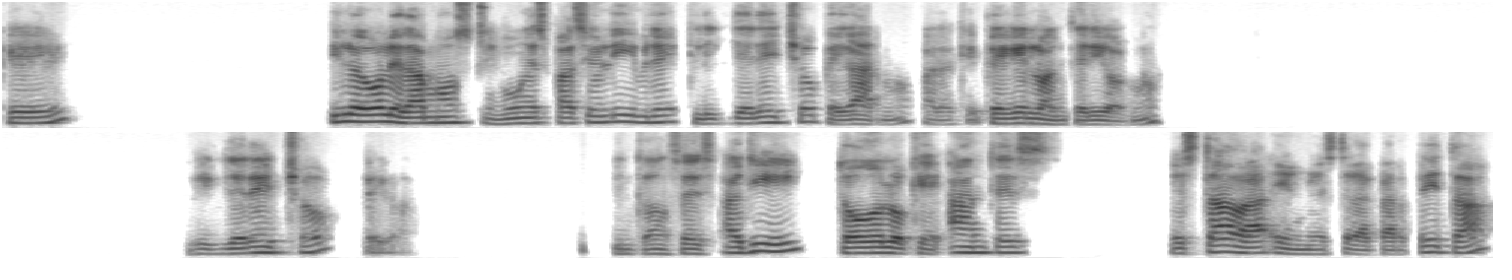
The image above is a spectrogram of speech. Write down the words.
Ok. Y luego le damos en un espacio libre, clic derecho, pegar, ¿no? Para que pegue lo anterior, ¿no? Clic derecho, pegar. Entonces allí todo lo que antes estaba en nuestra carpeta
